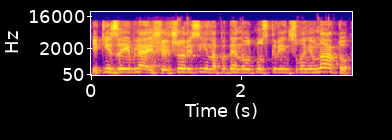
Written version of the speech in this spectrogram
який заявляє, що якщо Росія нападе на одну з країн-членів НАТО.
